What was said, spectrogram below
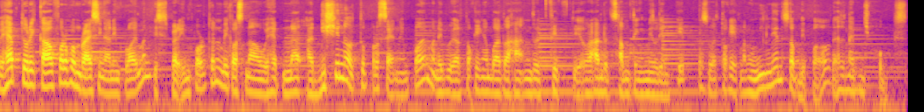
We have to recover from rising unemployment. This is very important because now we have additional 2% employment. If we are talking about 150 or 100 something million people, so we're talking about millions of people that doesn't have jobs.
